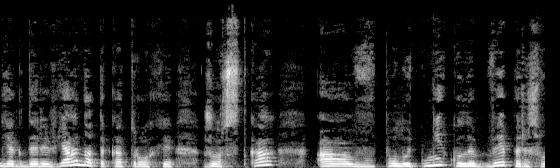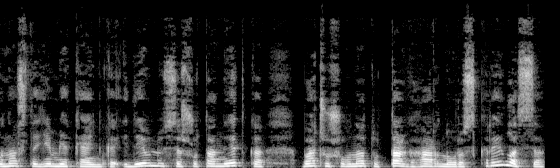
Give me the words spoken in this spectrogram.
як дерев'яна, така трохи жорстка, а в полотні, коли випереш, вона стає м'якенька. І дивлюся, що та нитка, бачу, що вона тут так гарно розкрилася.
